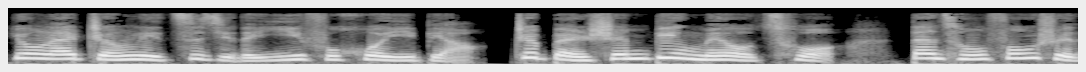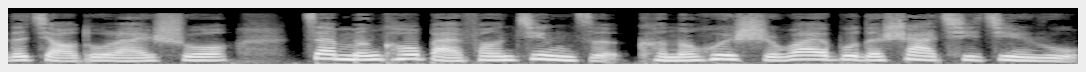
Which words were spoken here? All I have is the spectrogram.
用来整理自己的衣服或仪表。这本身并没有错，但从风水的角度来说，在门口摆放镜子可能会使外部的煞气进入，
